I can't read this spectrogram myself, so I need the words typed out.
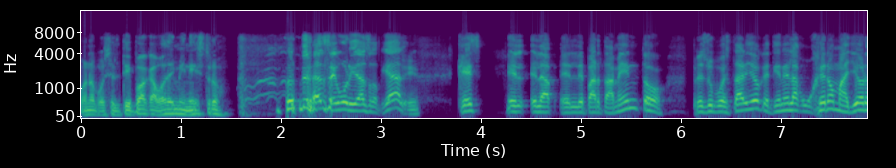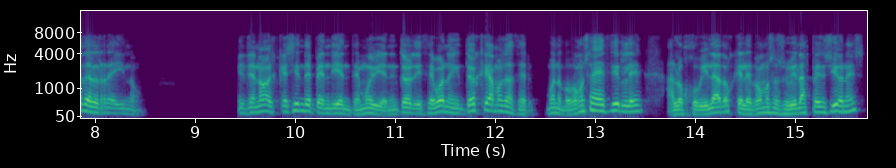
Bueno, pues el tipo acabó de ministro de la Seguridad Social, que es el departamento presupuestario que tiene el agujero mayor del reino. Dice, no, es que es independiente, muy bien. Entonces dice, bueno, entonces ¿qué vamos a hacer? Bueno, pues vamos a decirle a los jubilados que les vamos a subir las pensiones,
